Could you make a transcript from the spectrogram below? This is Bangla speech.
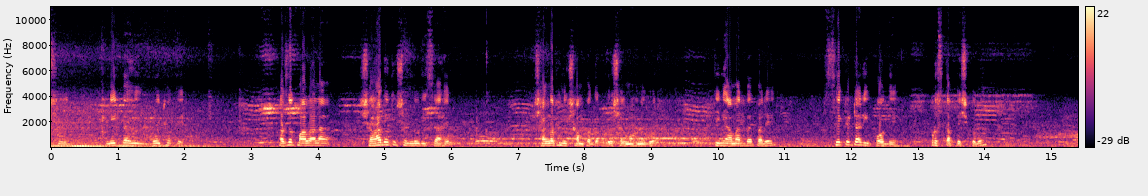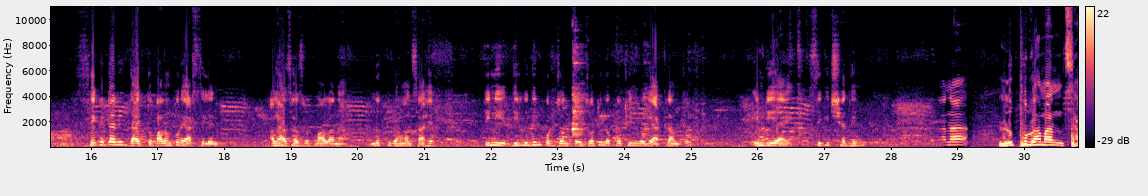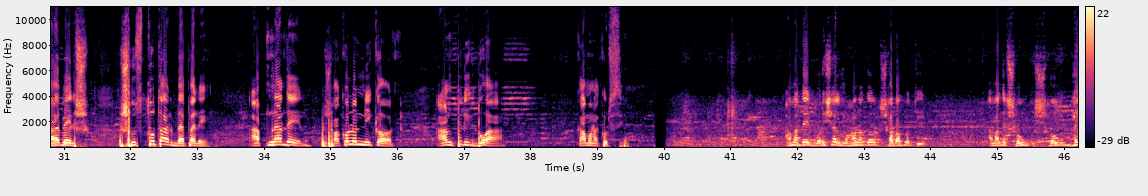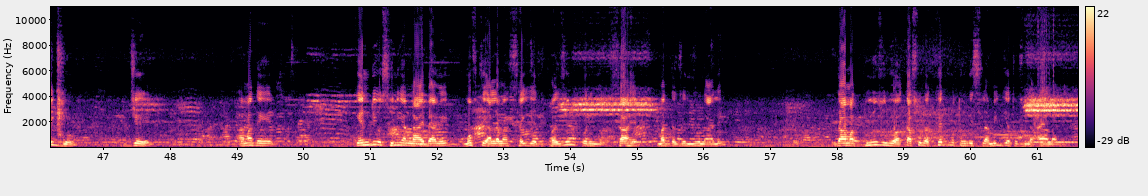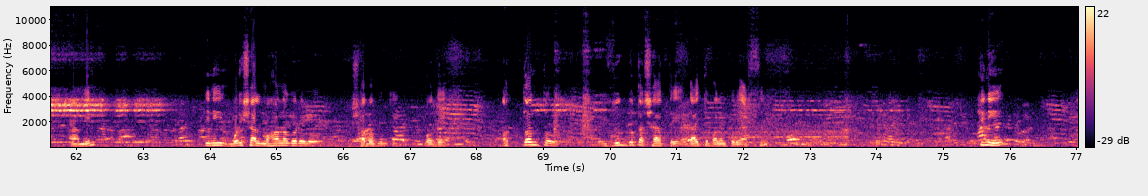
নির্বাহী বৈঠকে হজরত মাওলানা শাহাদত হোসেন নুরি সাহেব, সাংগঠনিক সম্পাদক বরিশাল মহানগর, তিনি আমার ব্যাপারে সেক্রেটারি পদে প্রস্তাব পেশ করেন। সেক্রেটারির দায়িত্ব পালন করে আসছিলেন আলহাজ হজরত মাওলানা লুৎফুর রহমান সাহেব। তিনি দীর্ঘদিন পর্যন্ত জটিল ও কঠিন রোগে আক্রান্ত ইন্ডিয়ায় চিকিৎসাধীন মাওলানা লুৎফুর রহমান সাহেবের সুস্থতার ব্যাপারে আপনাদের সকলের নিকট আন্তরিক দোয়া কামনা করছি। আমাদের বরিশাল মহানগর সভাপতি আমাদের সৌ- সৌভাগ্য যে আমাদের কেন্দ্রীয় সিনিয়র নায়েব আমির মুফতি আল্লামা সৈয়দ ফয়জুল করিম সাহেব মাদ্দাজুল্লুল আলী দামাত ফিউজ হুয়া কাসুরাত খেদমতুল ইসলামিyyত ফিল আয়ালাম আমিন। তিনি বরিশাল মহানগরেরও সভাপতি পদে অত্যন্ত যোগ্যতার সাথে দায়িত্ব পালন করে আসছেন। তিনি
